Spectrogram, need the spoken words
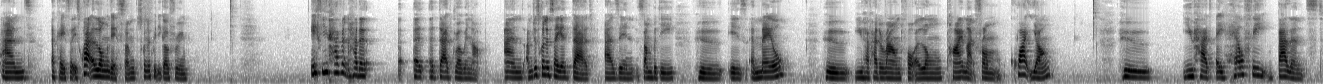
And okay, so it's quite a long list. So I'm just going to quickly go through. If you haven't had a, a, a dad growing up, and I'm just going to say a dad as in somebody who is a male who you have had around for a long time, like from quite young, who you had a healthy, balanced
